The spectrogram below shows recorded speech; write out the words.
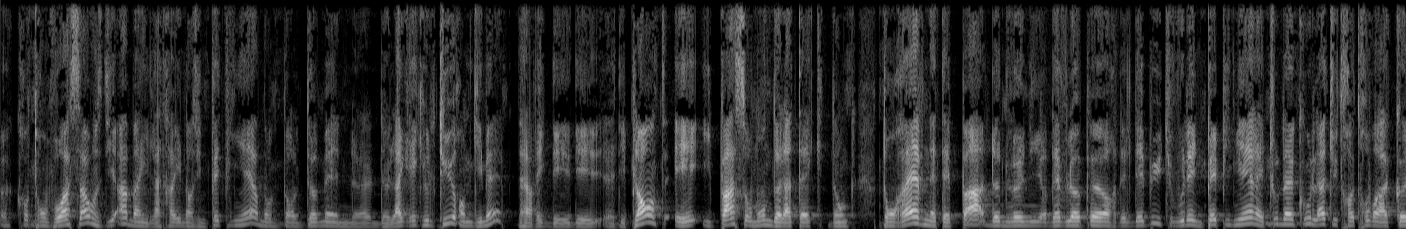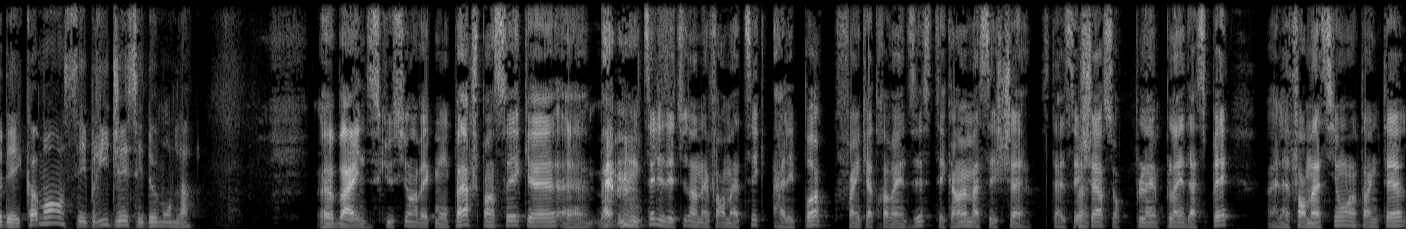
euh, quand on voit ça, on se dit ah ben il a travaillé dans une pépinière, donc dans le domaine euh, de l'agriculture entre guillemets, avec des, des, des, plantes, et il passe au monde de la tech. Donc ton rêve n'était pas de devenir développeur dès le début. Tu voulais une pépinière et tout d'un coup là tu te retrouves à coder. Comment c'est bridgé ces deux mondes là euh, ben, une discussion avec mon père, je pensais que, tu sais, les études en informatique, à l'époque, fin 90, c'était quand même assez cher. Assez cher sur plein, plein d'aspects. Euh, la formation en tant que telle,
